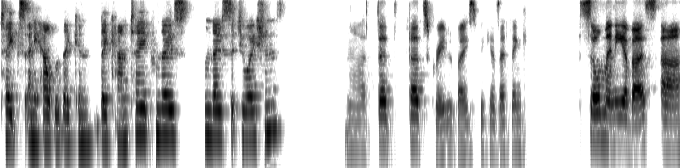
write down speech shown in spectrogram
takes any help that they can they can take from those from those situations. No, that that's great advice because I think so many of us, uh,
